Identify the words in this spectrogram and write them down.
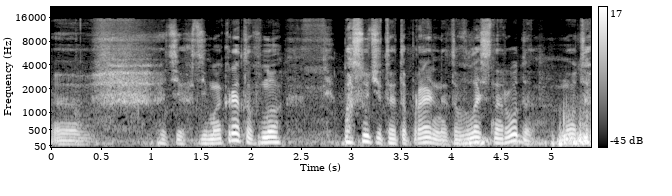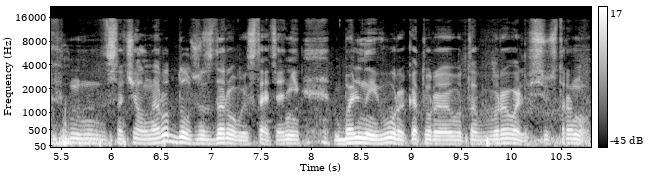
э, этих демократов, но по сути-то это правильно, это власть народа. Но так, сначала народ должен здоровый стать, а не больные воры, которые вот воровали всю страну.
